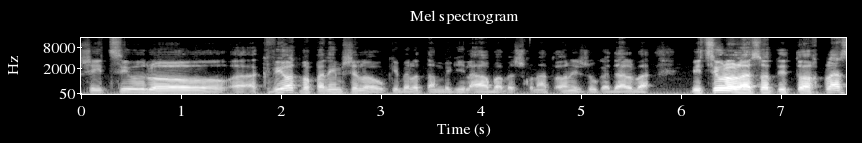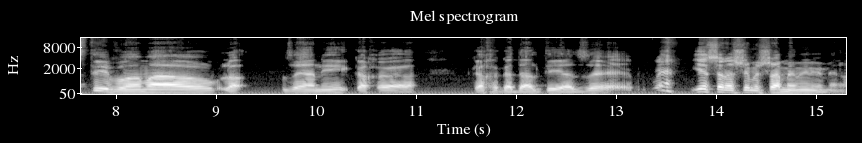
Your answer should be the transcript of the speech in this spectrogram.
שהציעו לו, הכוויות בפנים שלו, הוא קיבל אותם בגיל ארבע בשכונת עוני שהוא גדל בה, והציעו לו לעשות ניתוח פלסטי, והוא אמר, לא, זה אני, ככה, ככה גדלתי, אז אה, יש אנשים משעממים ממנו.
